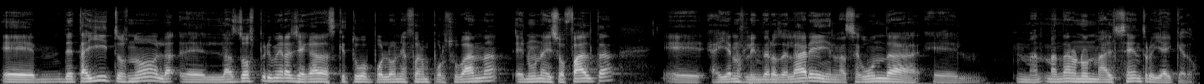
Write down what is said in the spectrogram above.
Eh, detallitos, ¿no? Eh, las dos primeras llegadas que tuvo Polonia fueron por su banda. En una hizo falta, eh, ahí en los linderos del área, y en la segunda mandaron un mal centro y ahí quedó.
